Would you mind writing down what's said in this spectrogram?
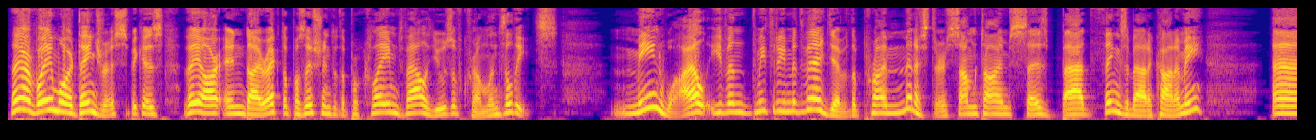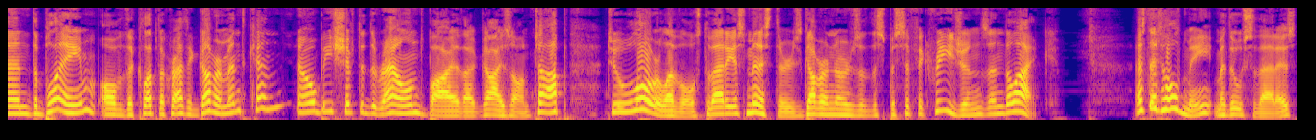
They are way more dangerous because they are in direct opposition to the proclaimed values of Kremlin's elites. Meanwhile, even Dmitry Medvedev, the prime minister, sometimes says bad things about economy, and the blame of the kleptocratic government can, you know, be shifted around by the guys on top to lower levels, to various ministers, governors of the specific regions, and the like. As they told me, Meduza that is,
